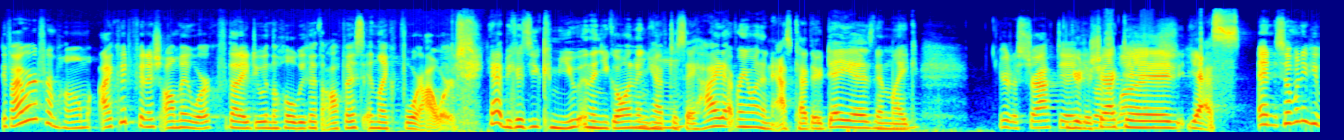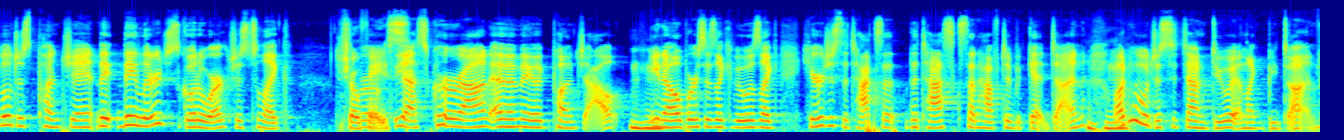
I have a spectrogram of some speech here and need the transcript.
if I worked from home, I could finish all my work that I do in the whole week at the office in like four hours. Yeah, because you commute and then you go in and you have to mm-hmm. say hi to everyone and ask how their day is and like mm-hmm. You're distracted. you're you go to lunch. distracted. Yes. And so many people just punch in. They they literally just go to work just to like Show screw- face. Yeah, screw around and then they like punch out. Mm-hmm. You know, versus like if it was like here are just the tasks that the tasks that have to get done. Mm-hmm. A lot of people just sit down, do it, and like be done.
